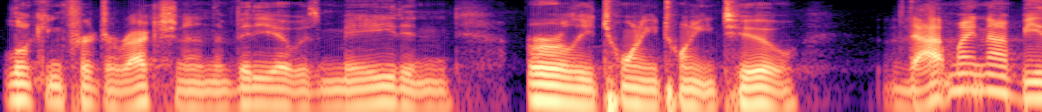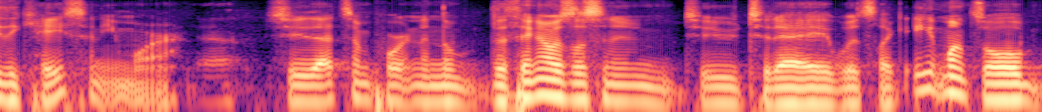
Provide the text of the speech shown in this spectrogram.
looking for direction and the video was made in early 2022, that might not be the case anymore. See, that's important. And the, the thing I was listening to today was like eight months old,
